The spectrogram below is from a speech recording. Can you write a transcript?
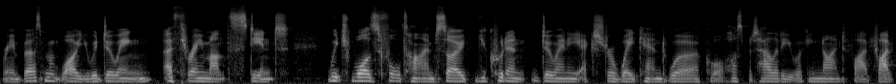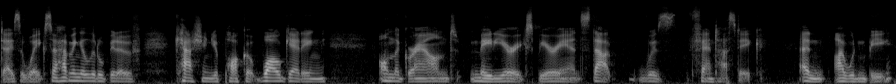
reimbursement while you were doing a three month stint which was full time. So you couldn't do any extra weekend work or hospitality, working nine to five, five days a week. So having a little bit of cash in your pocket while getting on the ground media experience, that was fantastic. And I wouldn't be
